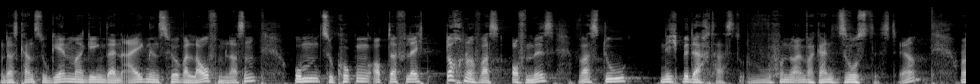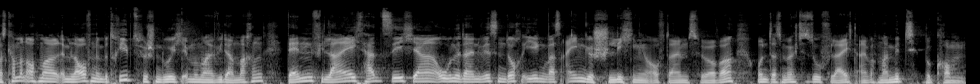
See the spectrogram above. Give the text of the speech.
Und das kannst du gerne mal gegen deinen eigenen Server laufen lassen, um zu gucken, ob da vielleicht doch noch was offen ist, was du nicht bedacht hast, wovon du einfach gar nichts wusstest, ja. Und das kann man auch mal im laufenden Betrieb zwischendurch immer mal wieder machen, denn vielleicht hat sich ja ohne dein Wissen doch irgendwas eingeschlichen auf deinem Server und das möchtest du vielleicht einfach mal mitbekommen.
